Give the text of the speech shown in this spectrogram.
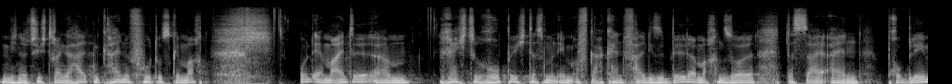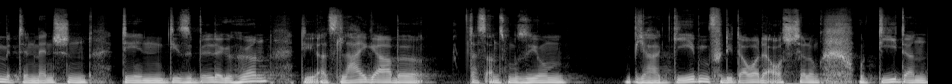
mich natürlich daran gehalten, keine Fotos gemacht. Und er meinte, ähm, recht ruppig, dass man eben auf gar keinen Fall diese Bilder machen soll. Das sei ein Problem mit den Menschen, denen diese Bilder gehören, die als Leihgabe das ans Museum ja geben für die Dauer der Ausstellung und die dann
